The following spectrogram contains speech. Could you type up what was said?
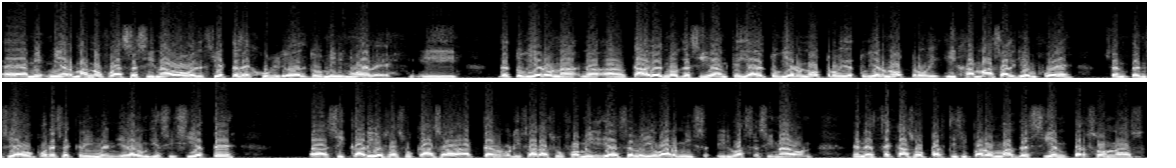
Eh, mi, mi, hermano fue asesinado el 7 de julio del 2009 y detuvieron a, a, a, cada vez nos decían que ya detuvieron otro y detuvieron otro y, y jamás alguien fue sentenciado por ese crimen. Llegaron 17 uh, sicarios a su casa a aterrorizar a su familia, se lo llevaron y, y lo asesinaron. En este caso participaron más de 100 personas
